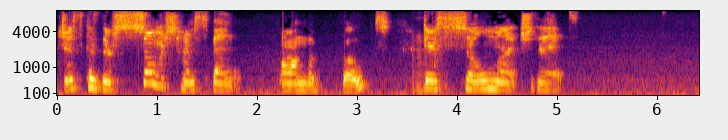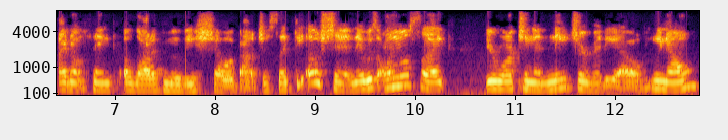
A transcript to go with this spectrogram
just because there's so much time spent on the boat, Mhm. there's so much that I don't think a lot of movies show about just like the ocean. It was almost like you're watching a nature video, you know,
